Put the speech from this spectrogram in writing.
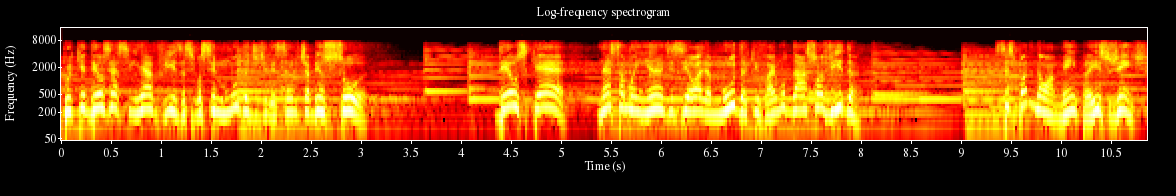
Porque Deus é assim, Ele avisa. Se você muda de direção, Ele te abençoa. Deus quer nessa manhã dizer: Olha, muda que vai mudar a sua vida. Vocês podem dar um amém para isso, gente?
